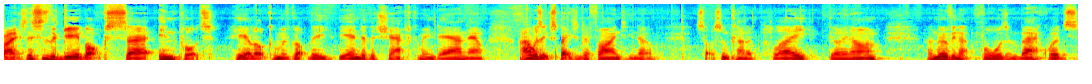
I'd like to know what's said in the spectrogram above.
All right, so this is the gearbox uh, input here, look, and we've got the, the end of the shaft coming down. Now, I was expecting to find, you know, sort of some kind of play going on and moving that forwards and backwards.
